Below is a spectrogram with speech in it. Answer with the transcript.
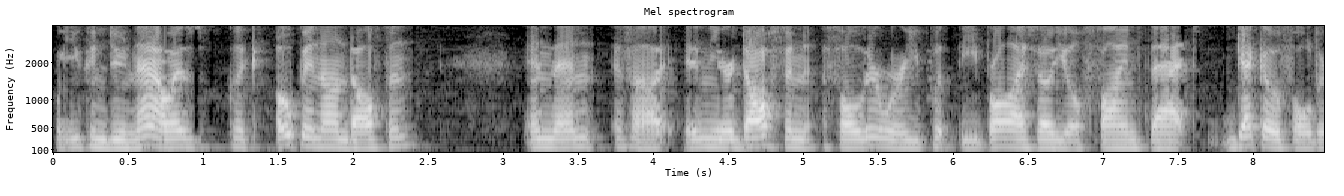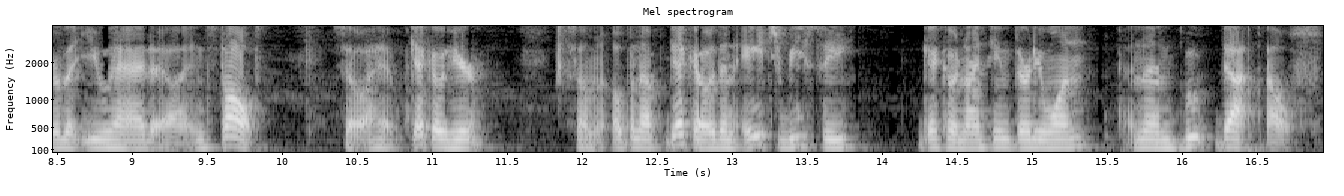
what you can do now is click Open on Dolphin, and then if uh, in your Dolphin folder where you put the Brawl ISO, you'll find that Gecko folder that you had uh, installed. So I have Gecko here, so I'm going to open up Gecko, then HBC, Gecko 1931, and then boot.elf.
